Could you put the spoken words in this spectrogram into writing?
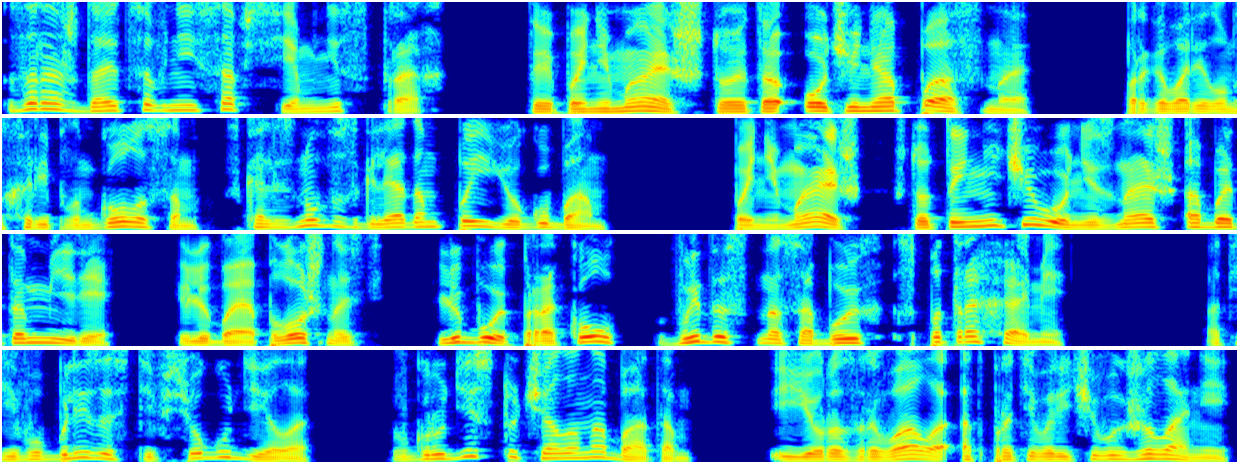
зарождается в ней совсем не страх. «Ты понимаешь, что это очень опасно?» проговорил он хриплым голосом, скользнув взглядом по ее губам. «Понимаешь, что ты ничего не знаешь об этом мире, и любая оплошность, любой прокол выдаст нас обоих с потрохами». От его близости все гудело, в груди стучало набатом, ее разрывало от противоречивых желаний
